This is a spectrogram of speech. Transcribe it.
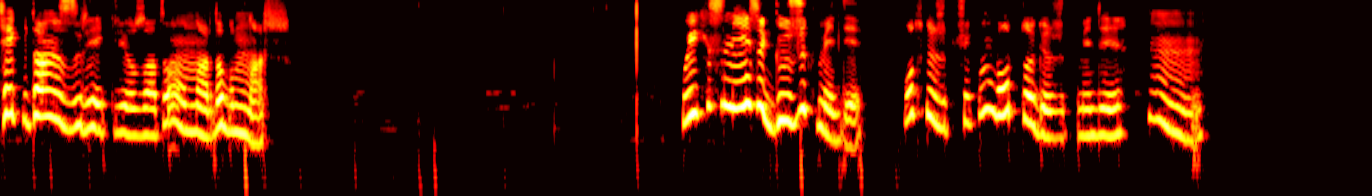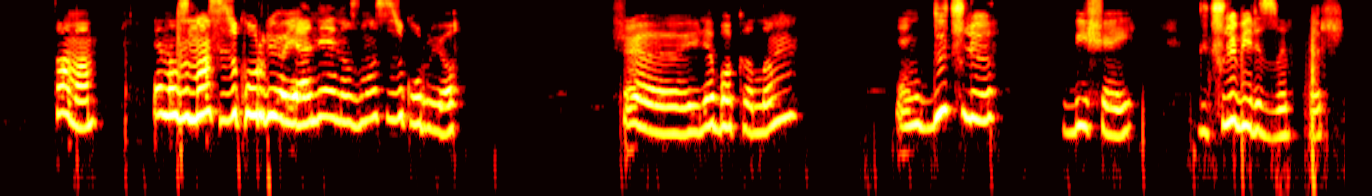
tek bir tane zırh ekliyor zaten. Onlar da bunlar. Bu ikisi niyeyse gözükmedi. Bot gözükecek mi? Bot da gözükmedi. Hmm. Tamam. En azından sizi koruyor yani. En azından sizi koruyor. Şöyle bakalım. Yani güçlü bir şey. Güçlü bir zırhtır.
